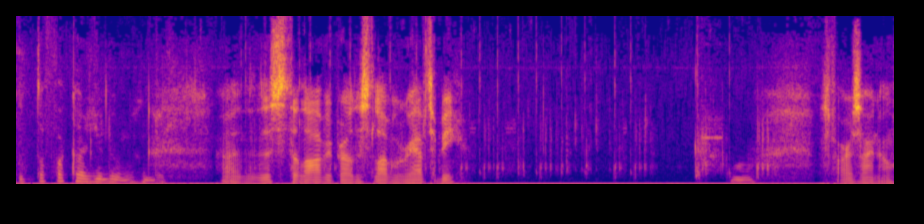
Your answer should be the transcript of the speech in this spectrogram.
What the fuck are you doing? Andrew? Uh, this is the lobby, bro. This is the lobby where we have to be. Oh, As far as I know.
